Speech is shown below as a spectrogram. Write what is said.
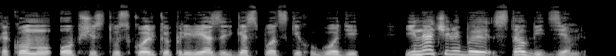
какому обществу сколько прирезать господских угодий, и начали бы столбить землю.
